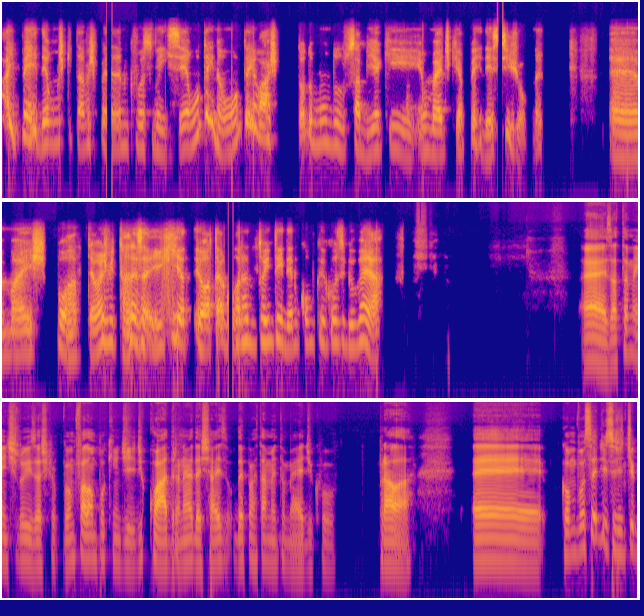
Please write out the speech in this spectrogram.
Aí perdeu uns que tava esperando que fosse vencer. Ontem não. Ontem eu acho todo mundo sabia que o Magic ia perder esse jogo, né? É, mas, porra, tem umas vitórias aí que eu até agora não tô entendendo como que conseguiu ganhar. É, exatamente, Luiz. Acho que vamos falar um pouquinho de, de quadra, né? Deixar o departamento médico pra lá. É, como você disse, a gente,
